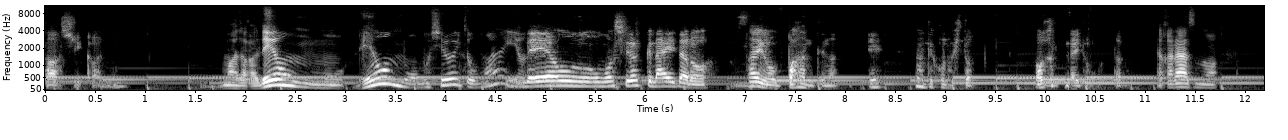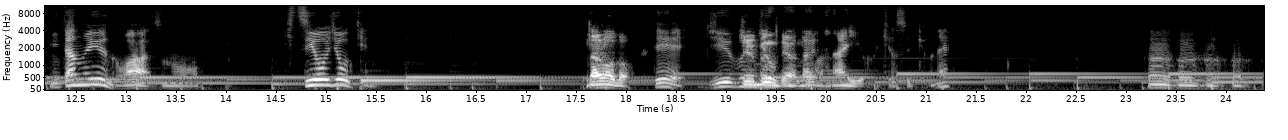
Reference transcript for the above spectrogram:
確かに。まあだからレオンも、レオンも面白いと思わないよね。レオン面白くないだろう。最後バンってなって、え、なんでこの人？分かってないと思う、多分。だからその、三田の言うのは、その、必要条件なるほど。で十十分条件ではないような気がするけどね。うんうんうんうん。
